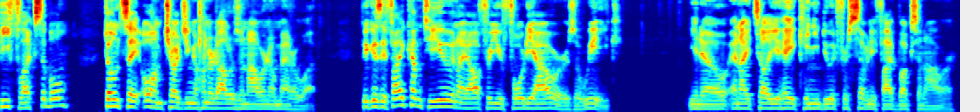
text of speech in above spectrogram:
be flexible. Don't say, "Oh, I'm charging $100 an hour no matter what." Because if I come to you and I offer you 40 hours a week, you know, and I tell you, "Hey, can you do it for 75 bucks an hour?"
